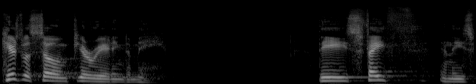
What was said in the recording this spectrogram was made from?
Here's what's so infuriating to me these faith and these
